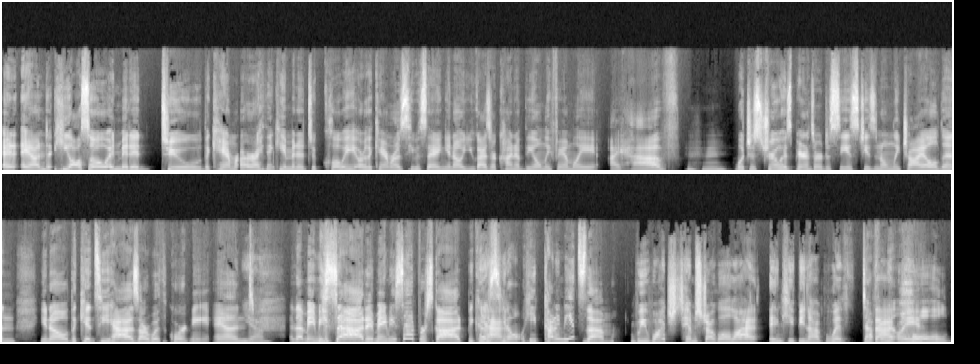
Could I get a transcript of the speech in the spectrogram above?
and and he also admitted to the camera or I think he admitted to Khloé or the cameras. He was saying, you know, you guys are kind of the only family I have, Mm-hmm. which is true. His parents are deceased. He's an only child and, you know, the kids he has are with Kourtney. And Yeah. and that made me sad. It made me sad for Scott because, Yeah. you know, he kind of needs them. We watched him struggle a lot in keeping up with Definitely. that whole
